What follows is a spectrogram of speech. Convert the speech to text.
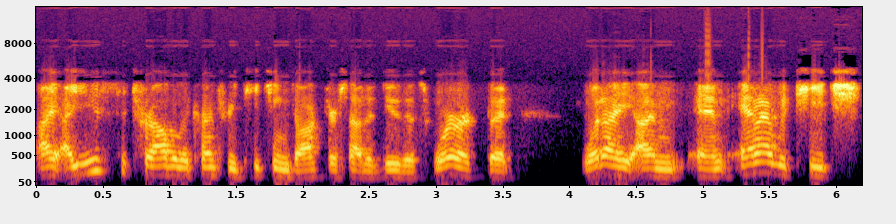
I I used to travel the country teaching doctors how to do this work, but what I, I'm and and I would teach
